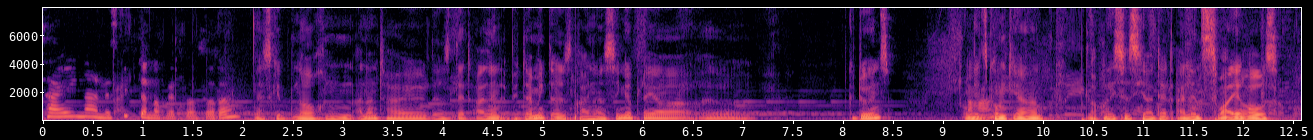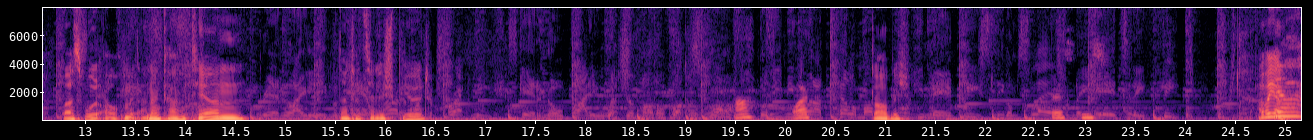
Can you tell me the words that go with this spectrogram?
Teil? Nein, es gibt ja noch etwas, oder? Es gibt noch einen anderen Teil, das ist Dead Island Epidemic, das ist ein reiner Singleplayer-Gedöns. Und Aha. jetzt kommt ja, ich glaube, nächstes Jahr Dead Island 2 raus, was wohl auch mit anderen Charakteren dann tatsächlich spielt, Ah, what? glaube ich. Aber ja, Ja.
